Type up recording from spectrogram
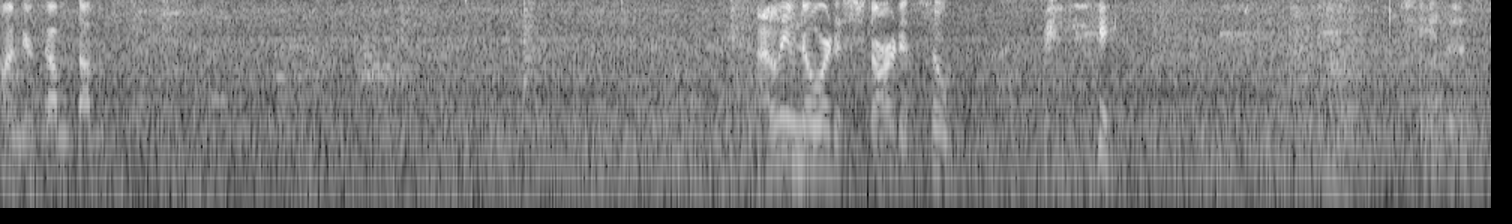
on your cơm tấm. Don't even know where to start. It's so big. Jesus.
